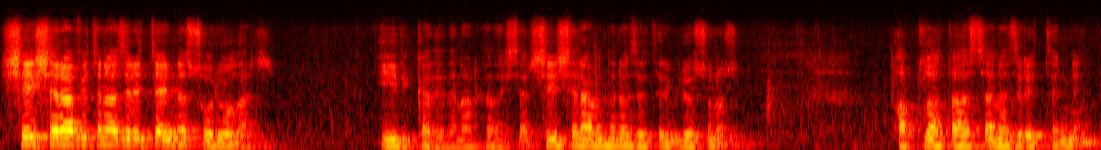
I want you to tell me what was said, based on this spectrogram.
Şeyh Şerafettin Hazretlerine soruyorlar. İyi dikkat edin arkadaşlar. Şeyh Şerafettin Hazretleri biliyorsunuz Abdullah Dağıstan Hazretlerinin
